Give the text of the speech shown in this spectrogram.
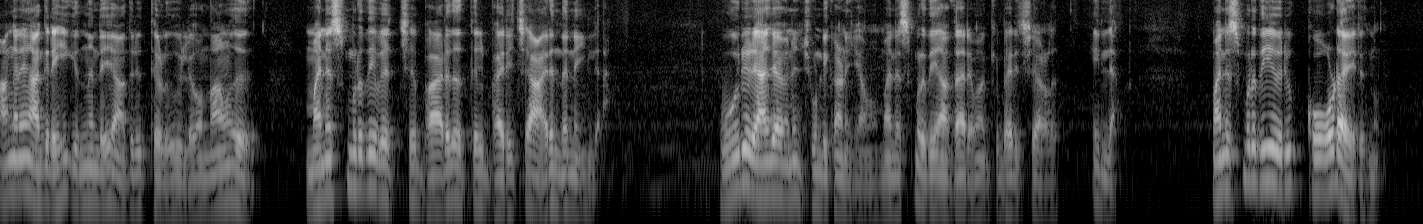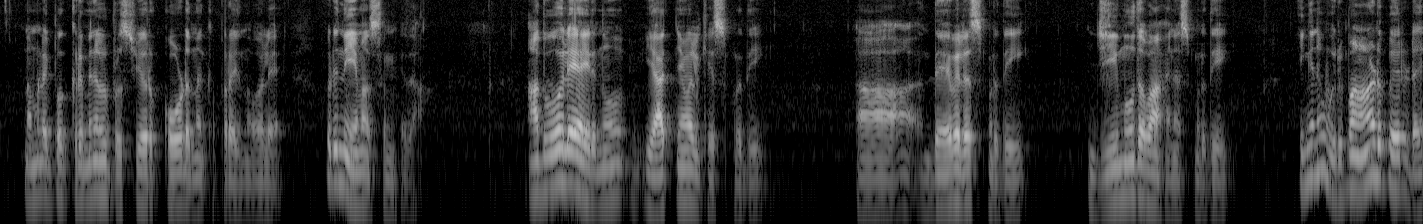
അങ്ങനെ ആഗ്രഹിക്കുന്നതിന്റെ യാതൊരു തെളിവില്ല ഒന്നാമത് മനുസ്മൃതി വെച്ച് ഭാരതത്തിൽ ഭരിച്ച ആരും തന്നെ ഇല്ല. ഒരു രാജാവിനും ചൂണ്ടിക്കാണിക്കാമോ? മനുസ്മൃതി ആധാരമാക്കി ഭരിച്ച ആൾ ഇല്ല. മനുസ്മൃതി ഒരു കോഡായിരുന്നു. നമ്മളിപ്പോൾ ക്രിമിനൽ പ്രൊസീജിയർ കോഡ് എന്നൊക്കെ പറയുന്ന പോലെ ഒരു നിയമസംഹിത. അതുപോലെയായിരുന്നു യാജ്ഞവൽക്യ സ്മൃതി ദേവല സ്മൃതി ജീമൂതവാഹന സ്മൃതി ഇങ്ങനെ ഒരുപാട് പേരുടെ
